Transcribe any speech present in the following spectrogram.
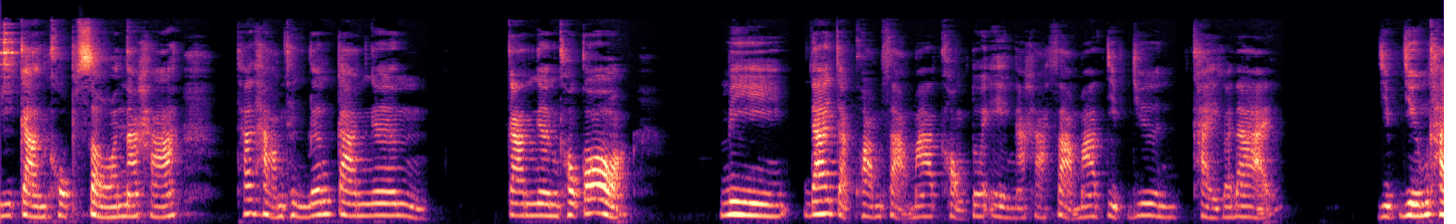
มีการครบซ้อนนะคะ ถ้าถามถึงเรื่องการเงิน การเงินเขาก็ มีได้จากความสามารถของตัวเองนะคะ สามารถหยิบยื่นใครก็ได้ หยิบยืมใคร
